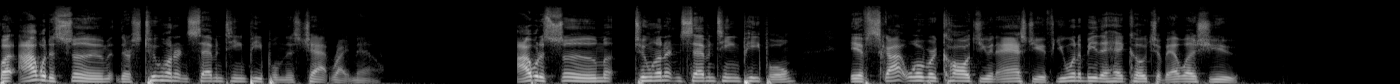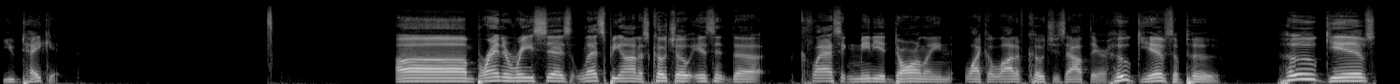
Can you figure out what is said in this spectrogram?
But I would assume there's 217 people in this chat right now. I would assume 217 people if Scott Woodward called you and asked you if you want to be the head coach of LSU, you take it. Um, Brandon Reese says, let's be honest, Coach O isn't the classic media darling like a lot of coaches out there. Who gives a poo? Who gives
